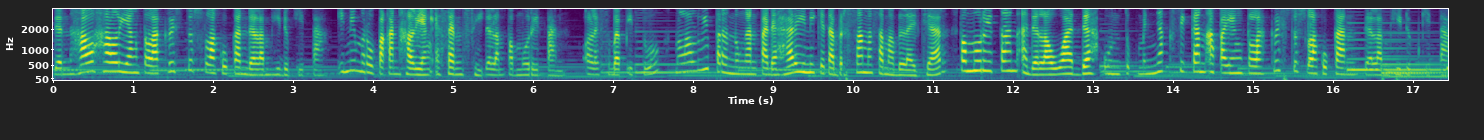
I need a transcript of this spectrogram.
dan hal-hal yang telah Kristus lakukan dalam hidup kita. Ini merupakan hal yang esensi dalam pemuritan. Oleh sebab itu, melalui perenungan pada hari ini kita bersama-sama belajar, pemuritan adalah wadah untuk menyaksikan apa yang telah Kristus lakukan dalam hidup kita.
